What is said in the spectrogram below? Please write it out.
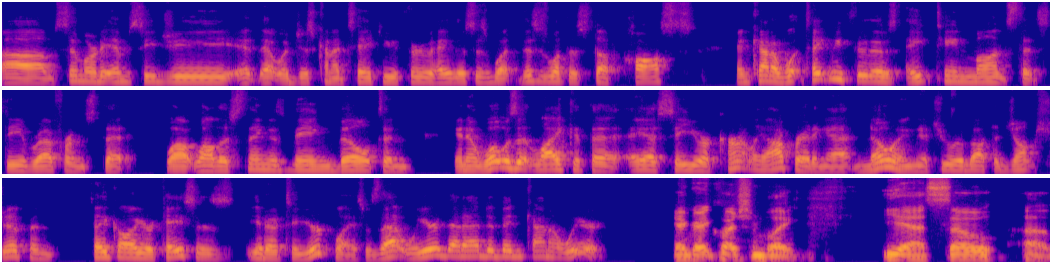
um, similar to MCG it, that would just kind of take you through? Hey, this is what this is what this stuff costs and kind of what take me through those 18 months that Steve referenced that while while this thing is being built and you know what was it like at the ASC you are currently operating at knowing that you were about to jump ship and take all your cases you know to your place was that weird that had to have been kind of weird yeah great question Blake yeah so uh,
